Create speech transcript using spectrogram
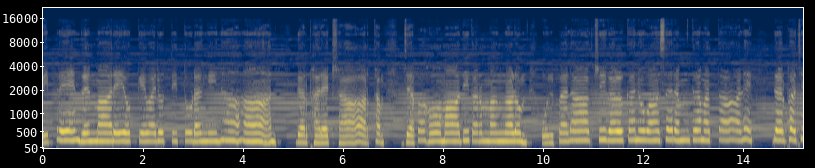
വിപ്രേന്ദ്രന്മാരെയൊക്കെ വരുത്തി തുടങ്ങിനാൻ ഗർഭരക്ഷാർത്ഥം ജപഹോമാദി കർമ്മങ്ങളും ഉൽപ്പലാക്ഷികൾക്കനുവാസരം ക്രമത്താലെ ഗർഭചിഹ്നങ്ങളെല്ലാം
